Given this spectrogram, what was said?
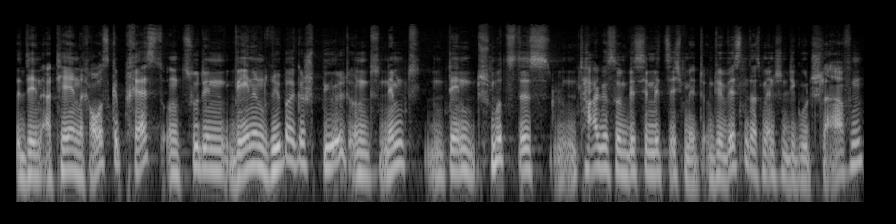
den Arterien rausgepresst und zu den Venen rübergespült und nimmt den Schmutz des Tages so ein bisschen mit sich mit. Und wir wissen, dass Menschen, die gut schlafen,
